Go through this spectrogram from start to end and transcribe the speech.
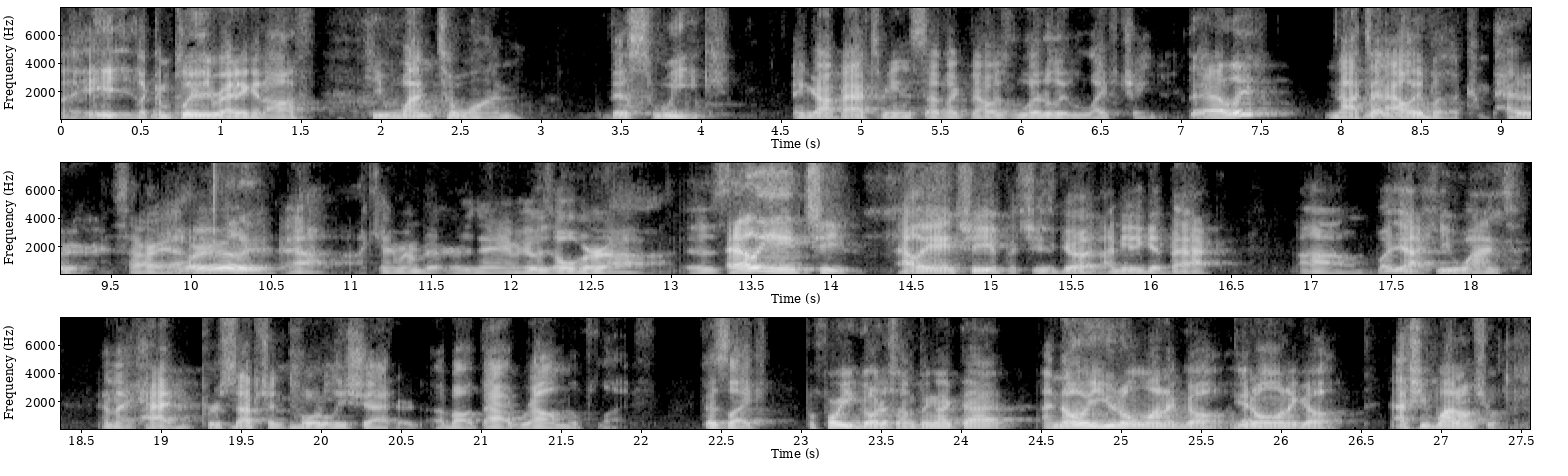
Like, he like completely writing it off. He went to one this week and got back to me and said, like, that was literally life changing. Ellie? Not to Really? Allie, but a competitor. Sorry, Allie. Really? Yeah, I can't remember her name. It was over uh it was Ellie ain't cheap. Allie ain't cheap, but she's good. I need to get back. Um, but yeah, he went and like had perception totally shattered about that realm of life. Because like before you go to something like that, I know you don't want to go. You don't want to go. Actually, why don't you want to go?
